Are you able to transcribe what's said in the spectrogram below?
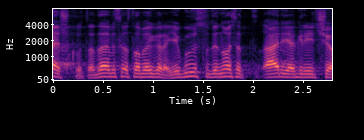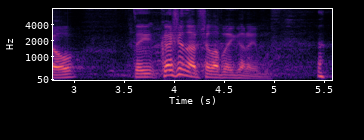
aišku, tada viskas labai gerai. Jeigu jūs sudainuosit ariją greičiau, tai kažin ar čia labai gerai bus.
